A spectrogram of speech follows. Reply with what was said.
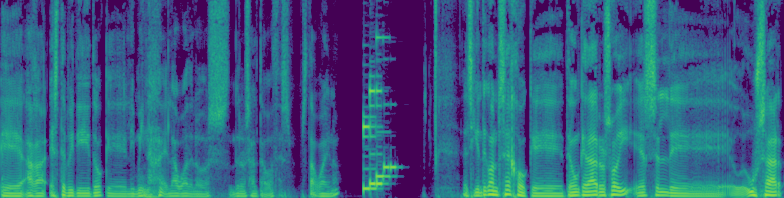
eh, haga este pitidito que elimina el agua de los, de los altavoces. Está guay, ¿no? El siguiente consejo que tengo que daros hoy es el de usar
